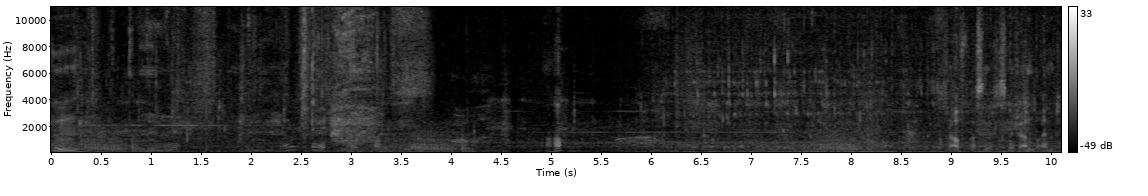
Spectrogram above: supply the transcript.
Hm. Okay. Aha. Aufpassen, dass es nicht anbrennt.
